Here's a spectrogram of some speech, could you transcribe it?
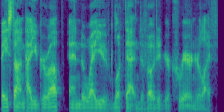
based on how you grew up and the way you've looked at and devoted your career and your life.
